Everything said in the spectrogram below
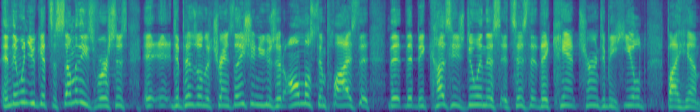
And then when you get to some of these verses, it, it, depends on the translation you use, it almost implies that, that, that because he's doing this, it says that they can't turn to be healed by him.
